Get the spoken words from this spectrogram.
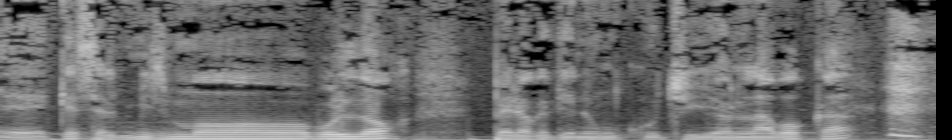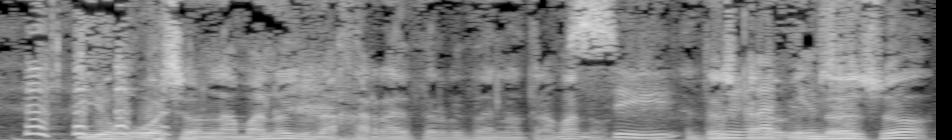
eh, que es el mismo bulldog, pero que tiene un cuchillo en la boca y un hueso en la mano y una jarra de cerveza en la otra mano. Sí, Entonces, claro, viendo gracioso.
